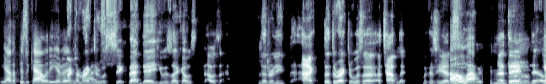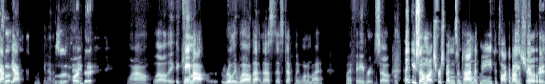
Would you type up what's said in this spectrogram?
Yeah, the physicality of it. Our director was sick that day. He was like, I was I was literally act the director was a, a tablet because he had oh wow that day. Mm. Yeah, yeah, a, yeah. Looking at it was a hard day. Wow. Well, it, it, came out really well. That that's that's definitely one of my my favorites. So thank you so much for spending some time with me to talk about thank the show. You,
